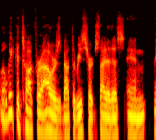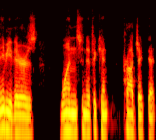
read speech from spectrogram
Well, we could talk for hours about the research side of this, and maybe there's one significant project that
